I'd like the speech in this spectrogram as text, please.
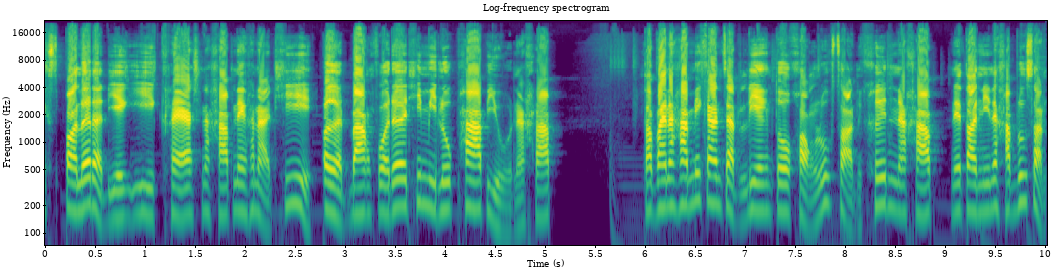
explorer.exe crash นะครับในขณะที่เปิดบางโฟลเดอร์ที่มีรูปภาพอยู่นะครับ ต่อไปนะครับมีการจัดเรียงตัวของลูกศรขึ้นนะครับ ในตอนนี้นะครับลูกศร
